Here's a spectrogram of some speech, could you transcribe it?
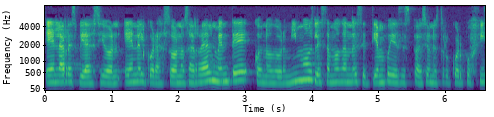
en la respiración, en el corazón. O sea, realmente cuando dormimos le estamos dando ese tiempo y ese espacio a nuestro cuerpo físico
